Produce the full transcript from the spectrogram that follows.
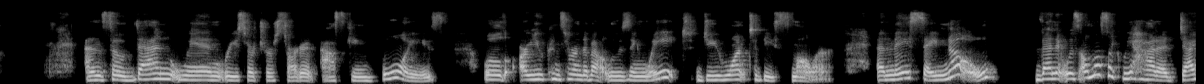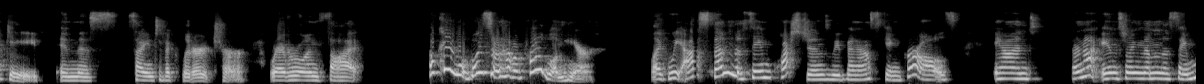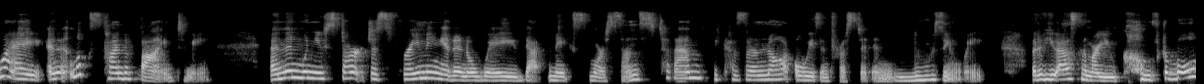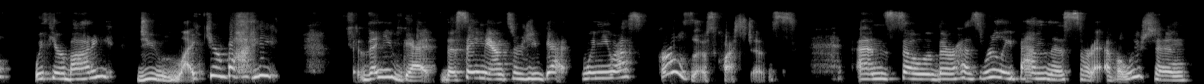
And so then when researchers started asking boys, well, are you concerned about losing weight? Do you want to be smaller? And they say no. Then it was almost like we had a decade in this scientific literature where everyone thought, okay, well, boys don't have a problem here. Like we asked them the same questions we've been asking girls, and they're not answering them the same way. And it looks kind of fine to me. And then when you start just framing it in a way that makes more sense to them, because they're not always interested in losing weight. But if you ask them, are you comfortable with your body? Do you like your body? Then you get the same answers you get when you ask girls those questions. And so there has really been this sort of evolution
